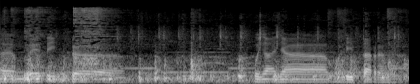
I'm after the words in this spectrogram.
MT3 punyanya Blitar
